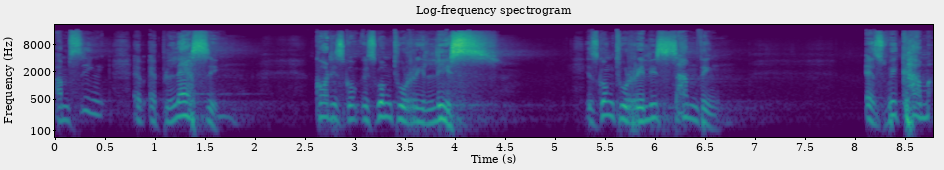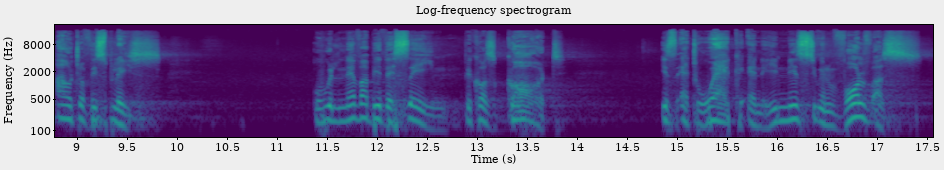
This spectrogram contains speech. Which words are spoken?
I'm seeing a, a blessing. God is, go, is going to release, is going to release something as we come out of this place. We will never be the same because God is at work and He needs to involve us,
